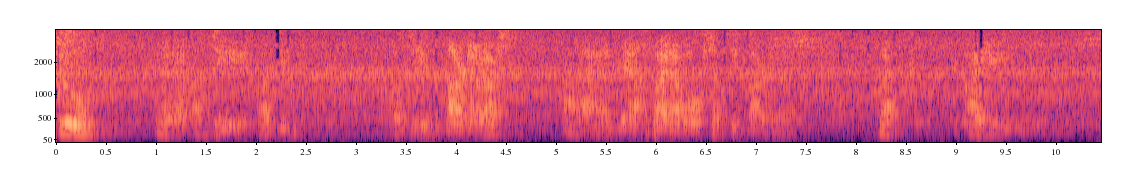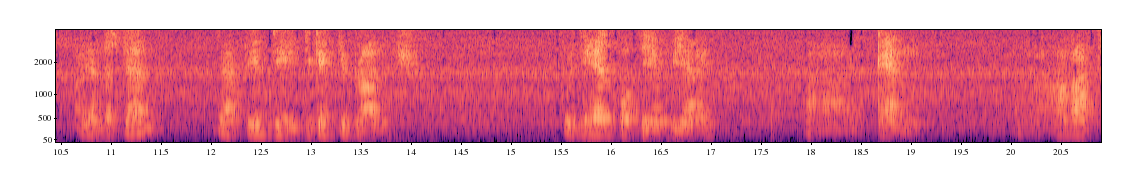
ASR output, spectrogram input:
clue uh, of the of the of the murderers uh, and the whereabouts of the murderers. But I I understand that if the detective branch, with the help of the FBI, uh, can uh, unearth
